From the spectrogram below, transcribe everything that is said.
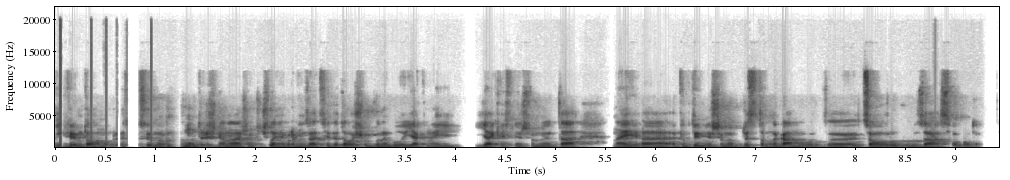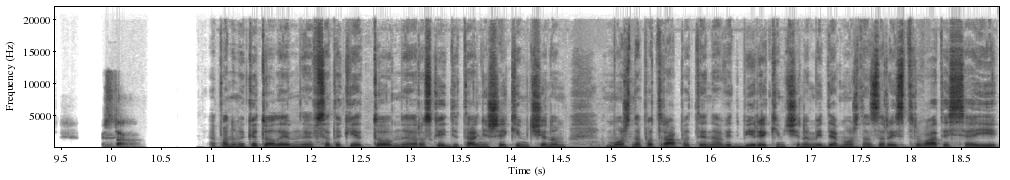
І крім того, ми працюємо внутрішньо на наших членів організації для того, щоб вони були як найякіснішими та найефективнішими представниками от е, цього руху за свободу. Ось так. Пане Микито, але е, все-таки то е, розкажіть детальніше, яким чином можна потрапити на відбір, яким чином іде можна зареєструватися, і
